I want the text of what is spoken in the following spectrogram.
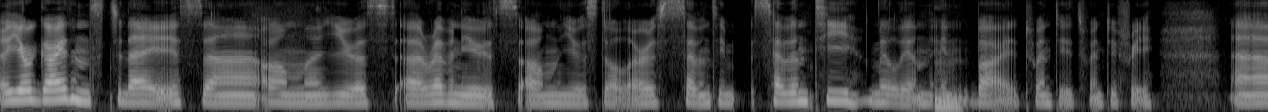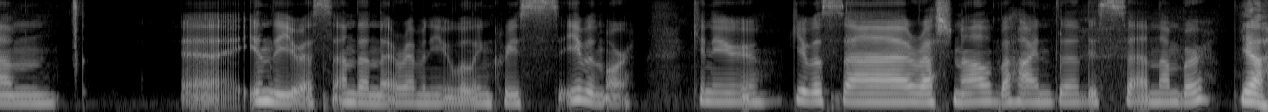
your guidance today is uh, on US uh, revenues on US dollars 70, 70 million in Mm. by 2023 um, uh, in the US, and then the revenue will increase even more. Can you give us a rationale behind uh, this uh, number? Yeah,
